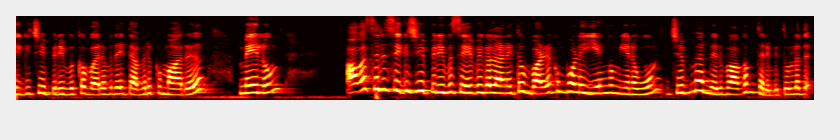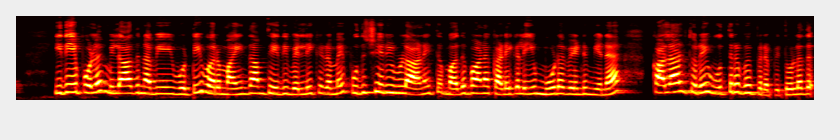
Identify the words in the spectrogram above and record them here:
சிகிச்சை பிரிவுக்கு வருவதை தவிர்க்குமாறு மேலும் அவசர சிகிச்சை பிரிவு சேவைகள் அனைத்தும் வழக்கம் போல இயங்கும் எனவும் ஜிப்மர் நிர்வாகம் தெரிவித்துள்ளது. இதேபோல மிலாது நபியை ஒட்டி வரும் ஐந்தாம் தேதி வெள்ளிக்கிழமை புதுச்சேரியில் உள்ள அனைத்து மதுபான கடைகளையும் மூட வேண்டும் என கலால் துறை உத்தரவு பிறப்பித்துள்ளது.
